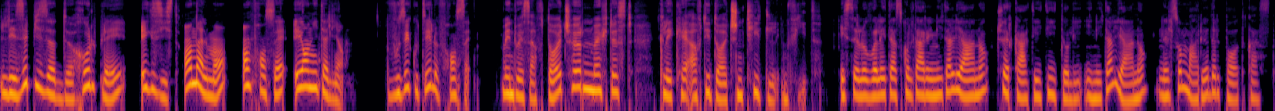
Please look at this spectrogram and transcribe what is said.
Les épisodes de Roleplay existent en allemand, en français et en italien. Vous écoutez le français. Wenn du es auf Deutsch hören möchtest, klicke auf die deutschen Titel im Feed. E se lo volete ascoltare in italiano, cercate i titoli in italiano nel sommario del podcast.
